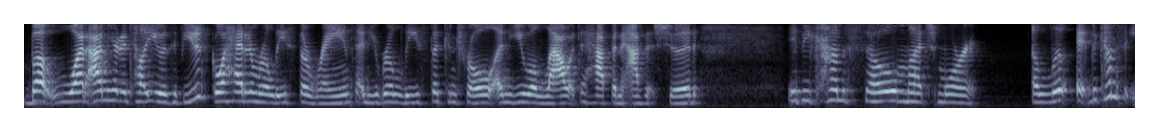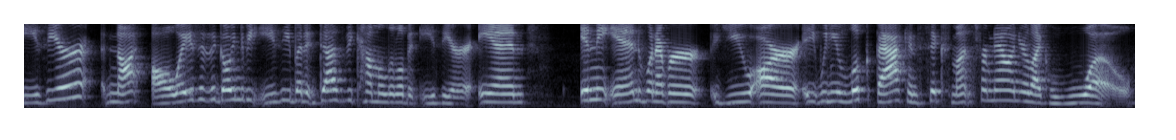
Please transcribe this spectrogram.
But what I'm here to tell you is if you just go ahead and release the reins and you release the control and you allow it to happen as it should, it becomes so much more a little it becomes easier. Not always is it going to be easy, but it does become a little bit easier. And in the end, whenever you are when you look back in 6 months from now and you're like, "Whoa.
